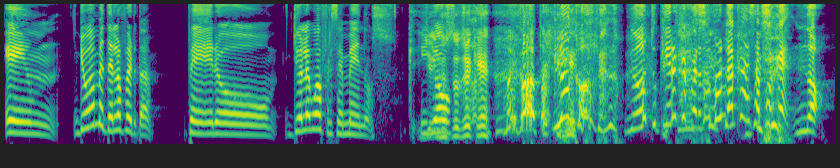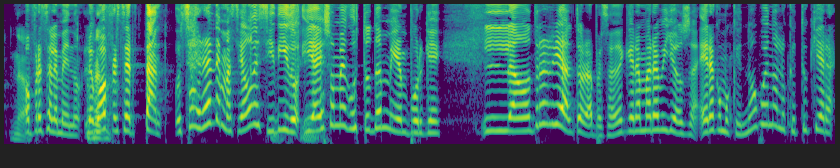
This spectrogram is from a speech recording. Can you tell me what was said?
em, yo voy a meter la oferta, pero yo le voy a ofrecer menos. Y yo, nosotros que... Oh my God, ¿estás loco? No, tú quieres que perdamos la casa porque no, No. ofrécele menos, le voy a ofrecer tanto. O sea, era demasiado decidido Sí. y a eso me gustó también porque la otra realtor, a pesar de que era maravillosa, era como que no, bueno, lo que tú quieras.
